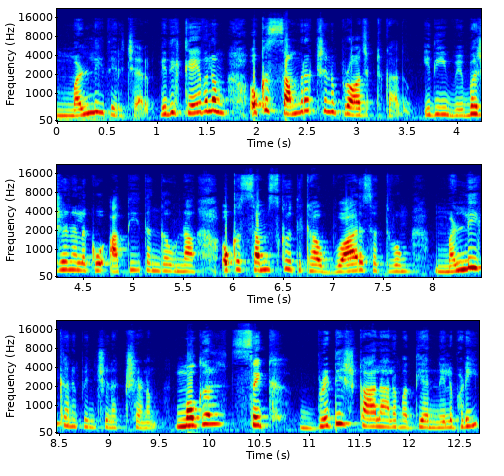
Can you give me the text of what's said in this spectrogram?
మళ్ళీ తెరిచారు. ఇది కేవలం ఒక సంరక్షణ ప్రాజెక్ట్ కాదు ఇది విభజనలకు అతీతంగా ఉన్న ఒక సాంస్కృతిక వారసత్వం మళ్ళీ కనిపించిన క్షణం. మొఘల్ సిక్ బ్రిటిష్ కాలాల మధ్య నిలబడి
